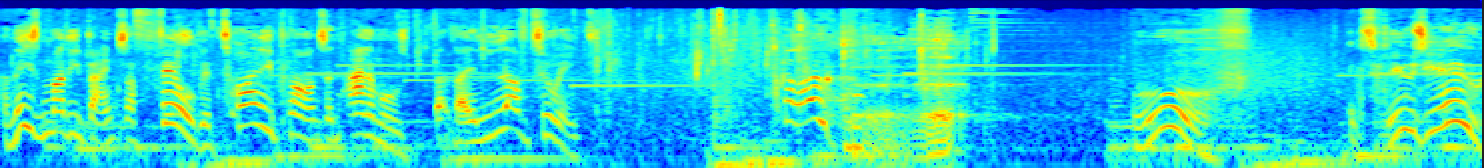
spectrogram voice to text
And these muddy banks are filled with tiny plants and animals that they love to eat. Hello. Ooh. Excuse you.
